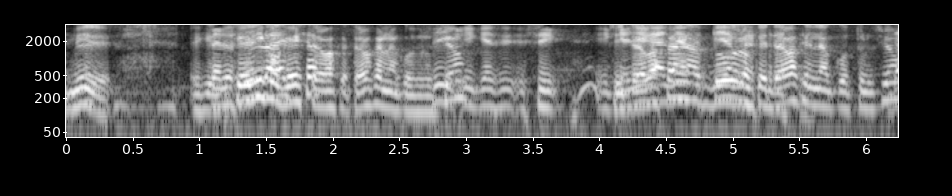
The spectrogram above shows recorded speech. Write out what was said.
Mire, es que, Pero ¿qué si digo que es trabaja, trabaja en la construcción? Sí, y que sí. y si que trabajan a todos los que 13. trabajan en la construcción,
